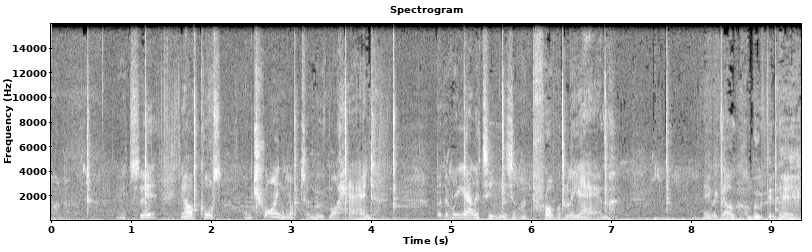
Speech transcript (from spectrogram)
one. That's it. Now, of course, I'm trying not to move my hand, but the reality is I probably am. There we go, I moved it there.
